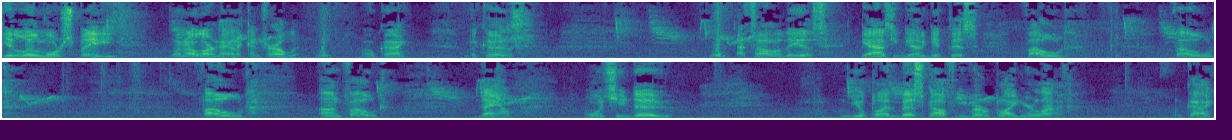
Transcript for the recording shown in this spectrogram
get a little more speed when I learn how to control it, okay? Because that's all it is. Guys, you gotta get this fold, fold, fold, unfold down. Once you do, you'll play the best golf you've ever played in your life. Okay?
